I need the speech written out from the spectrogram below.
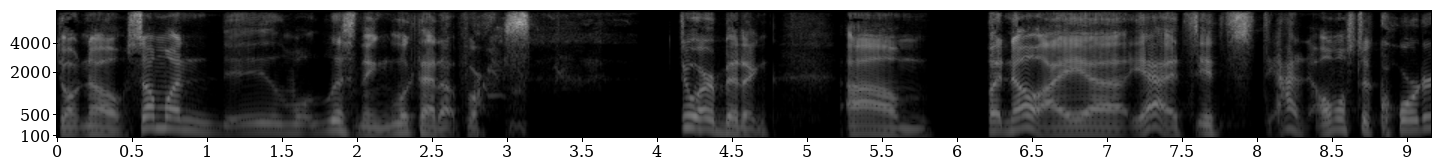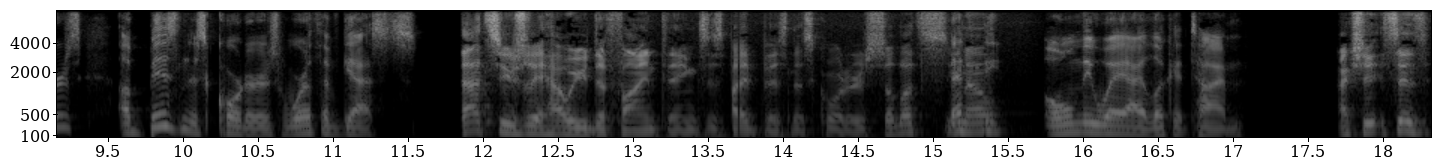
don't know. Someone uh, listening, look that up for us. Do our bidding. Um, but no, I uh yeah, it's it's God, almost a quarters, a business quarters worth of guests. That's usually how we define things is by business quarters. So let's you That's know the only way I look at time. Actually, since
